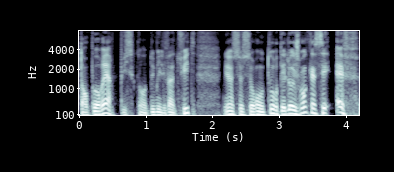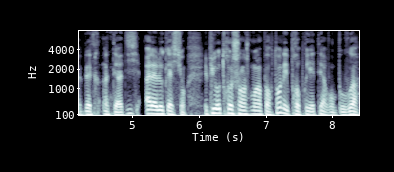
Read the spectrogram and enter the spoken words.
temporaire puisqu'en 2028, eh bien, ce seront autour des logements classés F d'être interdits à la location. Et puis, autre changement important, les propriétaires vont pouvoir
